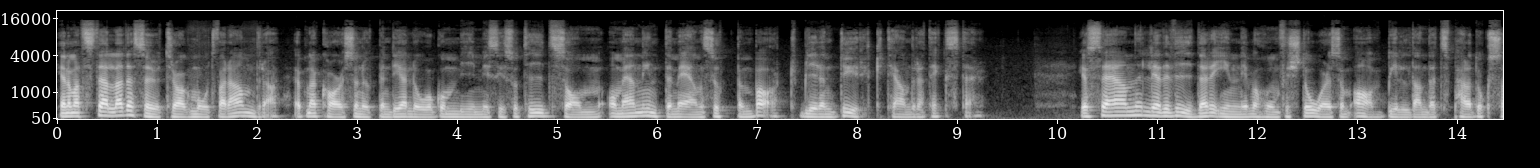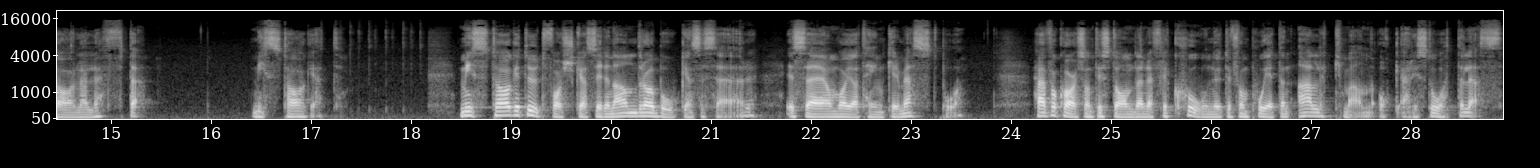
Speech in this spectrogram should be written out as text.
Genom att ställa dessa utdrag mot varandra öppnar Carson upp en dialog om mimesis och tid som, om än inte med ens uppenbart, blir en dyrk till andra texter. Essän leder vidare in i vad hon förstår som avbildandets paradoxala löfte. Misstaget. Misstaget utforskas i den andra av bokens essäer, essä om vad jag tänker mest på. Här får Carson till stånd en reflektion utifrån poeten Alkman och Aristoteles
